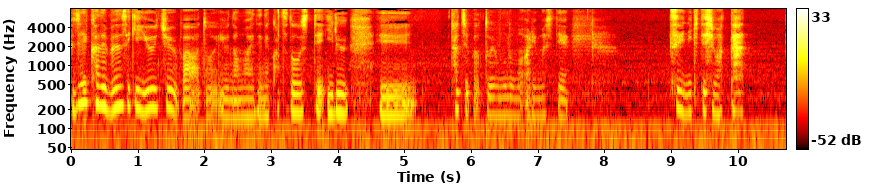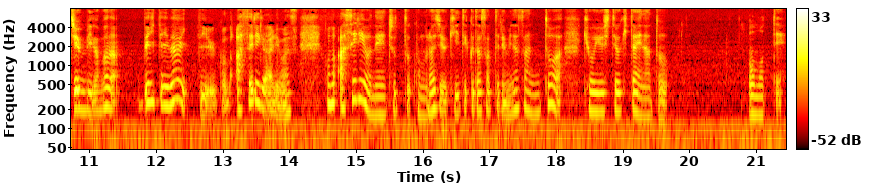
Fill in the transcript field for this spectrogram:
藤井風分析 YouTuber という名前でね活動している、えー立場というものもありましてついに来てしまった。準備がまだできていないっていうこの焦りがあります。この焦りをねちょっとこのラジオ聞いてくださってる皆さんとは共有しておきたいなと思って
